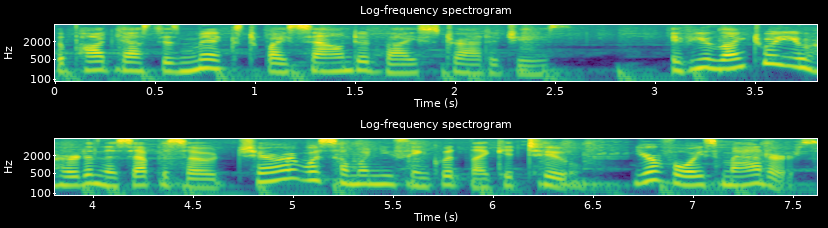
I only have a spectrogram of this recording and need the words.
The podcast is mixed by Sound Advice Strategies. If you liked what you heard in this episode, share it with someone you think would like it too. Your voice matters.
